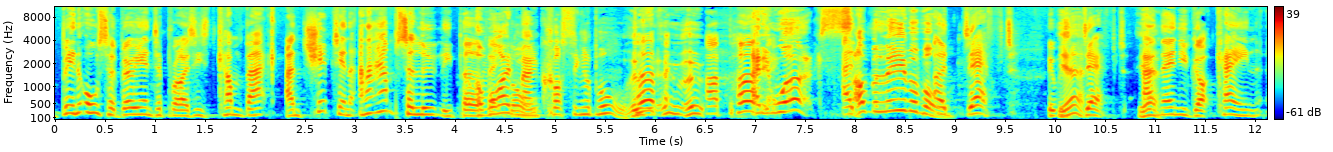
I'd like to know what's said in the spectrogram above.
been also very enterprising. He's come back and chipped in an absolutely perfect. A wide ball. man crossing a ball. Who, Perfect. who- who- A perfect- and it works. a- Unbelievable. a deft. It was Yeah. deft, Yeah. and then you've got Kane,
